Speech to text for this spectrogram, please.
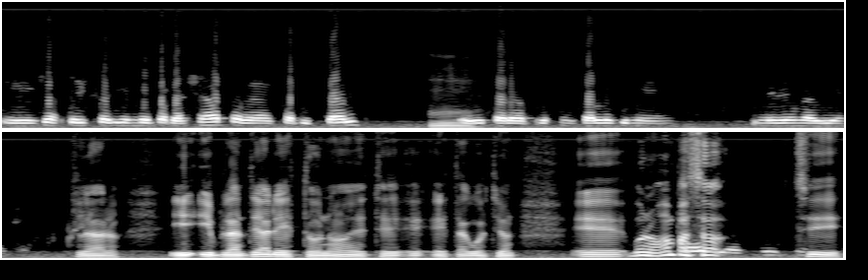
Eh, ya estoy saliendo para allá, para Capital, mm. eh, para presentarle que me, que me dé una audiencia. Claro, y, plantear esto, ¿no? Este, e, esta cuestión. Eh, bueno, han pasado, sí,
